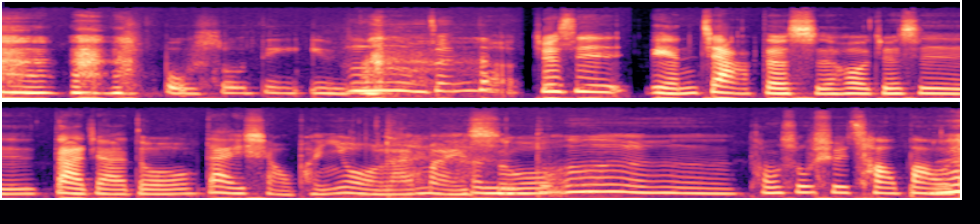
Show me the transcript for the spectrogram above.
补书地狱，嗯，真的，就是连假的时候，就是大家都带小朋友来买书，嗯，童书区超爆炸，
